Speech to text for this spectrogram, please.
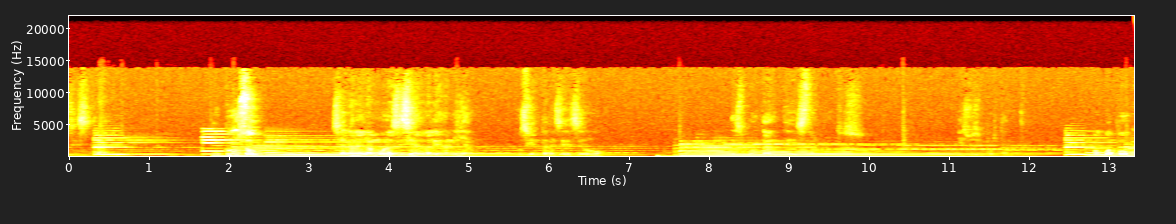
se extrañen. Incluso se hagan el amor así sea en la lejanía, o sientan ese deseo de estar juntos. Y eso es importante. Poco a poco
